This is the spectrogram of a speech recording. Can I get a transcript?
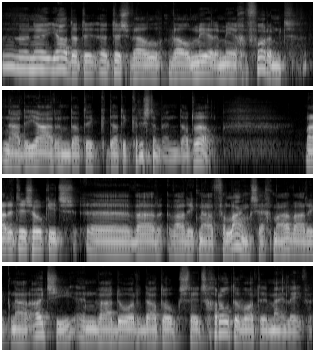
Nee, ja, dat het is wel, wel meer en meer gevormd na de jaren dat ik, dat ik christen ben, dat wel. Maar het is ook iets eh, waar, waar ik naar verlang, zeg maar, waar ik naar uitzie en waardoor dat ook steeds groter wordt in mijn leven.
